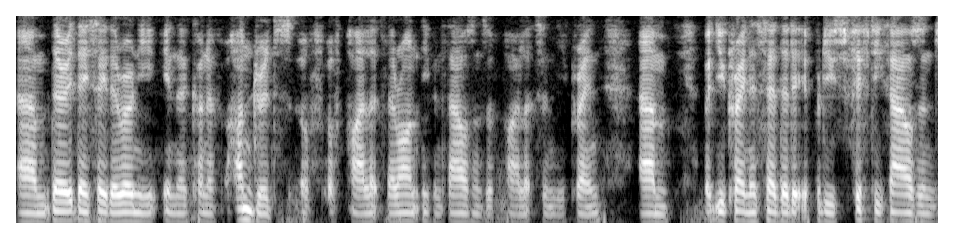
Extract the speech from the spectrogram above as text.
Um, they say they're only in the kind of hundreds of, of pilots. There aren't even thousands of pilots in Ukraine. Um, but Ukraine has said that it produced 50,000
